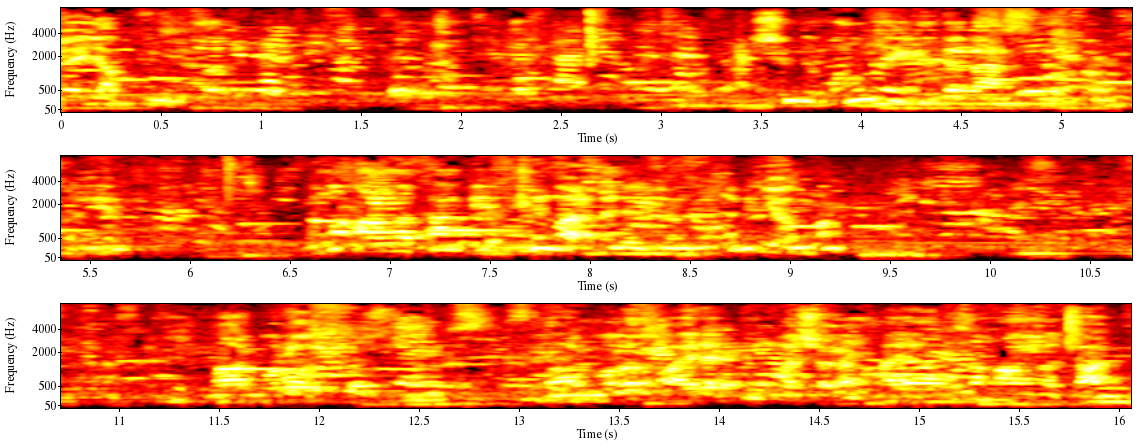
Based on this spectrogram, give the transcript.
Şey yaptım. Şimdi bununla ilgili de ben size soru sorayım. Bunu anlatan bir film var televizyonda, onu biliyor musun? Barbaros. Barbaros Hayrettin Paşa'nın hayatını anlatan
